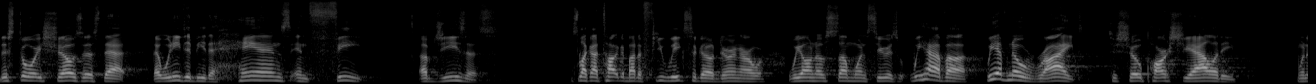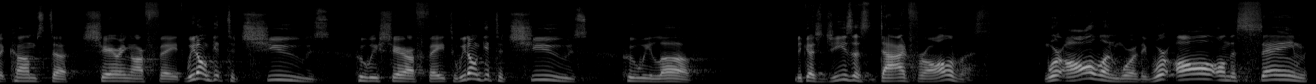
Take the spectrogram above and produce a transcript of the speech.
This story shows us that, that we need to be the hands and feet of Jesus. It's like I talked about a few weeks ago during our We All Know Someone series. We have, a, we have no right to show partiality when it comes to sharing our faith. We don't get to choose who we share our faith to, we don't get to choose who we love because Jesus died for all of us. We're all unworthy, we're all on the same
